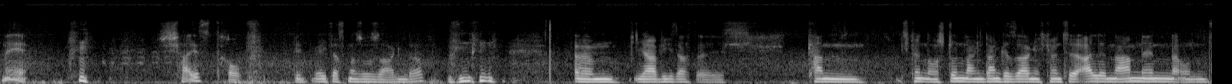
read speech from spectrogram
Nee, scheiß drauf, wenn ich das mal so sagen darf. ähm, ja, wie gesagt, ich kann, ich könnte noch stundenlang Danke sagen, ich könnte alle Namen nennen und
